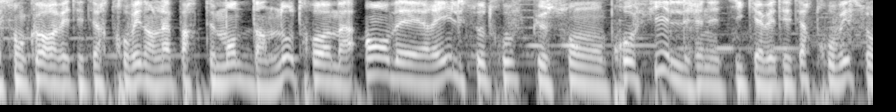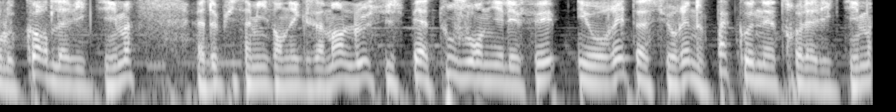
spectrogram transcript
Son corps avait été retrouvé dans l'appartement d'un autre homme à Amber et il se trouve que son profil génétique avait été retrouvé sur le corps de la victime. Depuis sa mise en examen, le suspect a toujours nié les faits et aurait assuré ne pas connaître la victime.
